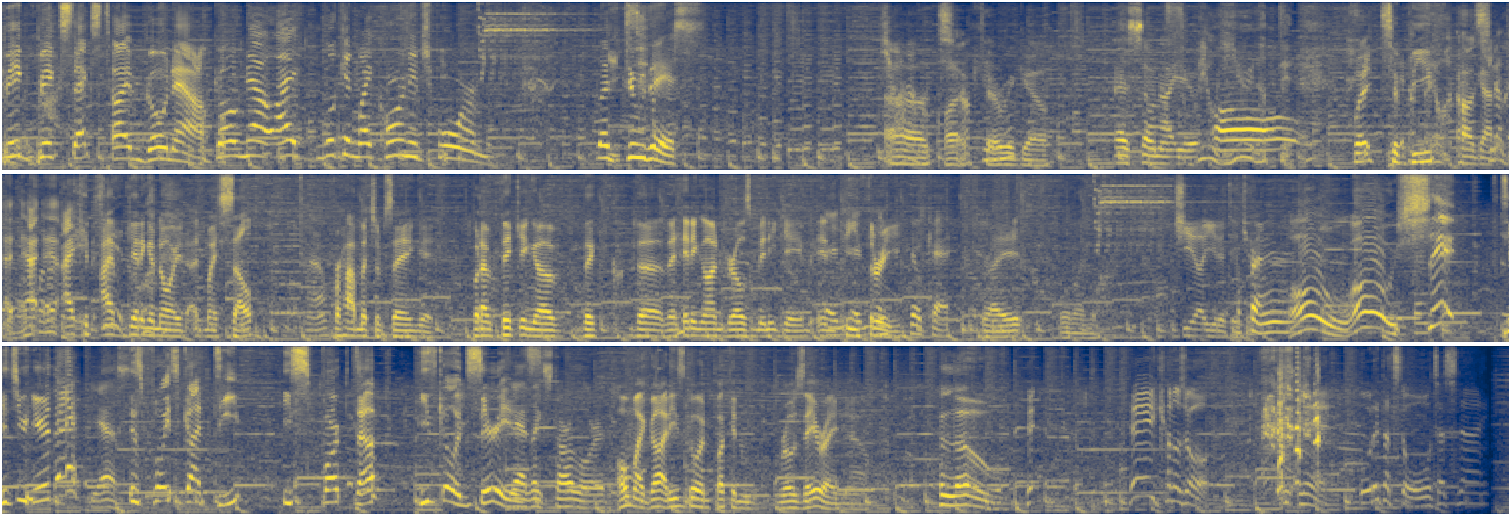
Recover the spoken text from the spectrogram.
Big big sex time. Go now. Go now. I look in my carnage form. Let's do this. Oh, fuck. There we go. That's so not you. Oh. But to be, oh god, I, I, I can, I'm getting annoyed at myself for how much I'm saying it. But I'm thinking of the the, the hitting on girls mini game in P3. okay. Right. Hold on. Oh, oh shit! Did you hear that? Yes. His voice got deep. He sparked up. He's going serious. Yeah, it's like Star Lord. oh my god, he's going fucking rose right now. Hello. ヘイ彼女ねえ俺たちとお茶しない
